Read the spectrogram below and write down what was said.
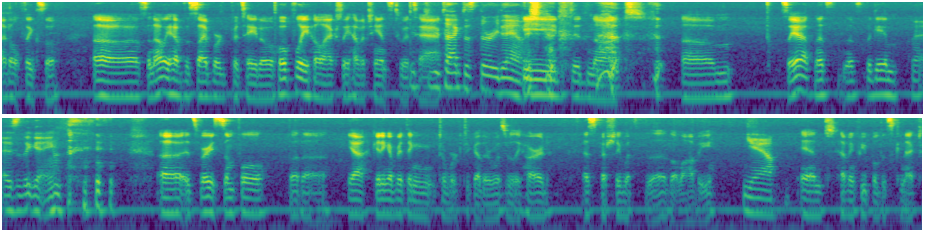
I don't think so. Uh, so now we have the cyborg potato. Hopefully, he'll actually have a chance to attack. attacked us thirty damage. He did not. Um, so yeah, that's that's the game. that is the game. uh, it's very simple, but uh, yeah, getting everything to work together was really hard, especially with the, the lobby Yeah. and having people disconnect.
